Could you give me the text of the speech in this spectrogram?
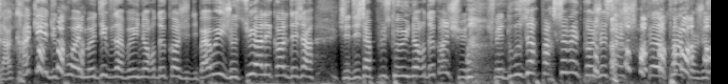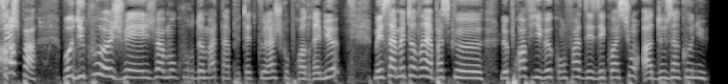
Elle a craqué. Du coup, elle me dit vous avez une heure de colle. J'ai dit bah oui, je suis à l'école déjà. J'ai déjà plus qu'une heure de colle. Je fais, je fais 12 heures par semaine quand je sèche. Que- pas quand je sèche pas. Bon, du coup, euh, je vais, je vais à mon cours de maths. hein. Peut-être que là, je comprendrai mieux. Mais ça m'étonnerait hein, parce que le prof, il veut qu'on fasse des équations à deux inconnus.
